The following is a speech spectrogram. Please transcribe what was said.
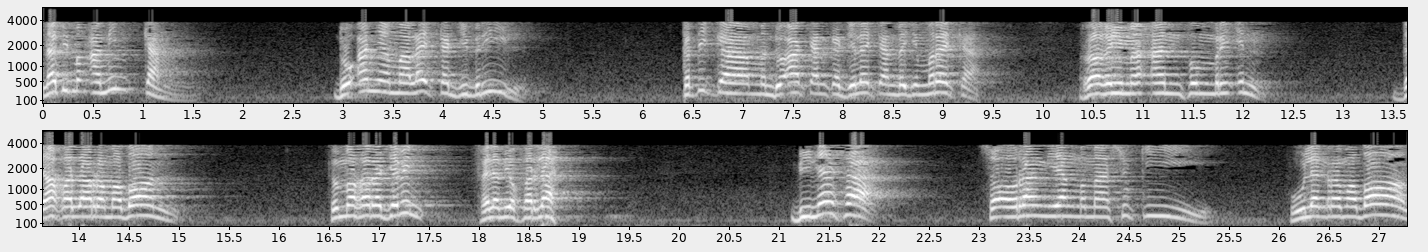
Nabi mengaminkan doanya malaikat Jibril ketika mendoakan kejelekan bagi mereka. Raghima anfum ri'in dakhala Ramadan thumma kharaja min falam yughfar lah. Binasa seorang yang memasuki bulan Ramadan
